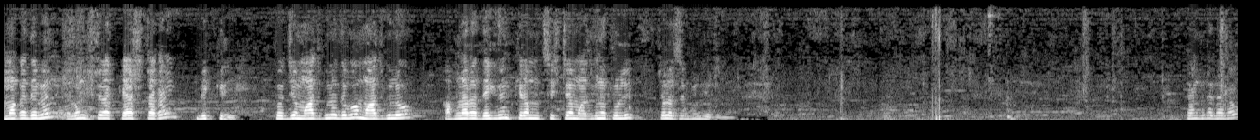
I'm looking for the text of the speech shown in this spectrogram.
আমাকে দেবেন এবং সেটা ক্যাশ টাকায় বিক্রি। তো যে মাছগুলো দেবো, মাছগুলো আপনারা দেখবেন কিরম সিস্টেম মাছগুলো তুলি, চলো ভিডিওটি ট্যাঙ্কিটা দেখাও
